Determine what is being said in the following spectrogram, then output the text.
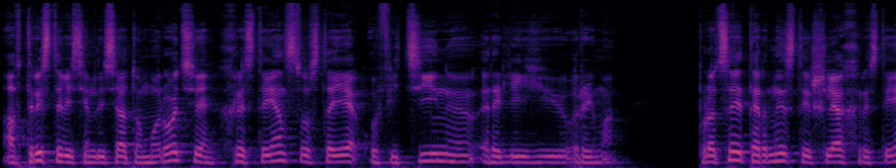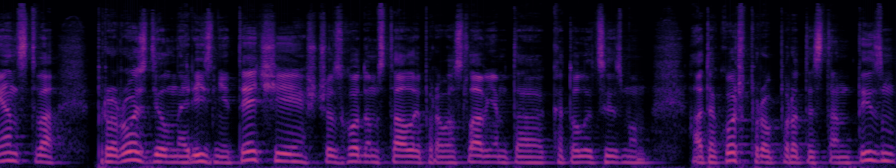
а в 380 році християнство стає офіційною релігією Рима. Про цей тернистий шлях християнства, про розділ на різні течії, що згодом стали православ'ям та католицизмом, а також про протестантизм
